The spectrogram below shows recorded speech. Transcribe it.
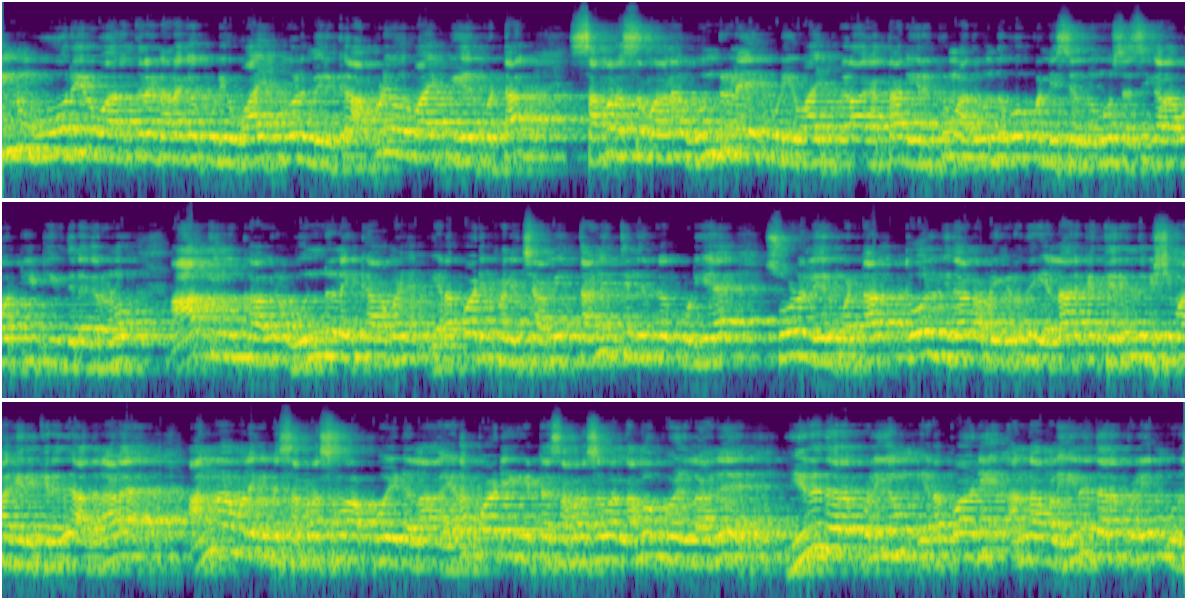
இன்னும் ஓரிரு வாரத்தில் நடக்கக்கூடிய வாய்ப்புகளும் இருக்குது அப்படி ஒரு வாய்ப்பு ஏற்பட்டால் சமரசமான ஒன்றிணையக்கூடிய வாய்ப்புகளாகத்தான் இருக்கும். அது வந்து ஓ பன்னீர்செல்வமோ சசிகலாவோ டிடிவி தினகரனோ அதிமுகவில் ஒன்றிணைக்காமல் எடப்பாடி பழனிசாமி தனித்து நிற்கக்கூடிய சூழல் ஏற்பட்டால் தோல்விதான் அப்படிங்கிறது எல்லாருக்கும் தெரிந்த விஷயமாக இருக்கிறது. அதனால் அண்ணாமலை கிட்ட சமரசமாக போயிடலாம். எடப்பாடி கிட்ட சமரசமாக நம்ம போயிடலான்னு இருதரப்புலையும் எடப்பாடி அண்ணாமலை இருதரப்புலையும் ஒரு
